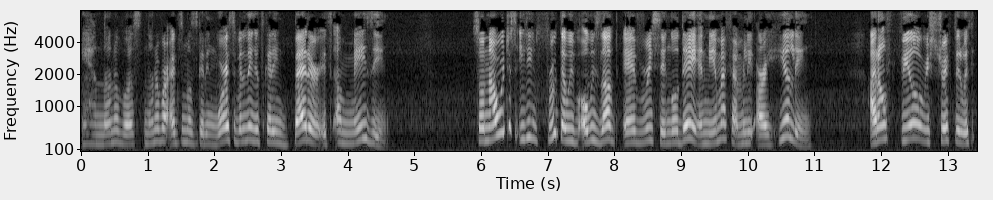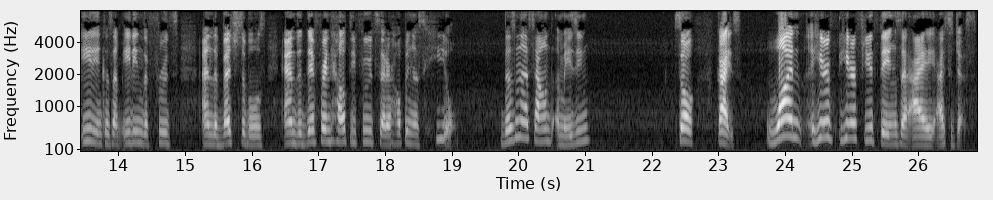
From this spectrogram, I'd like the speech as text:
and none of us none of our eczema is getting worse. If anything, it's getting better. It's amazing. So now we're just eating fruit that we've always loved every single day, and me and my family are healing. I don't feel restricted with eating because I'm eating the fruits and the vegetables and the different healthy foods that are helping us heal. Doesn't that sound amazing? So, guys, one here here are a few things that I, I suggest.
